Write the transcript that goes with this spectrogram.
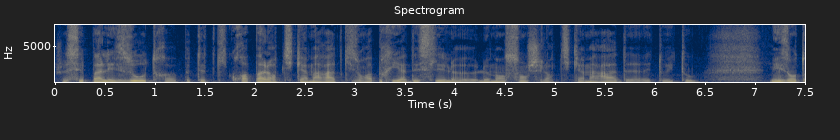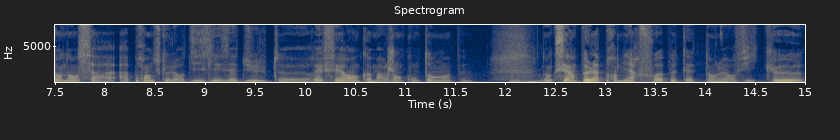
je sais pas les autres, peut-être qui croient pas à leurs petits camarades, qu'ils ont appris à déceler le, mensonge chez leurs petits camarades et tout et tout. Mais ils ont tendance à, apprendre ce que leur disent les adultes euh, référents comme argent comptant un peu. Mhm. Donc c'est un peu la première fois peut-être dans leur vie que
